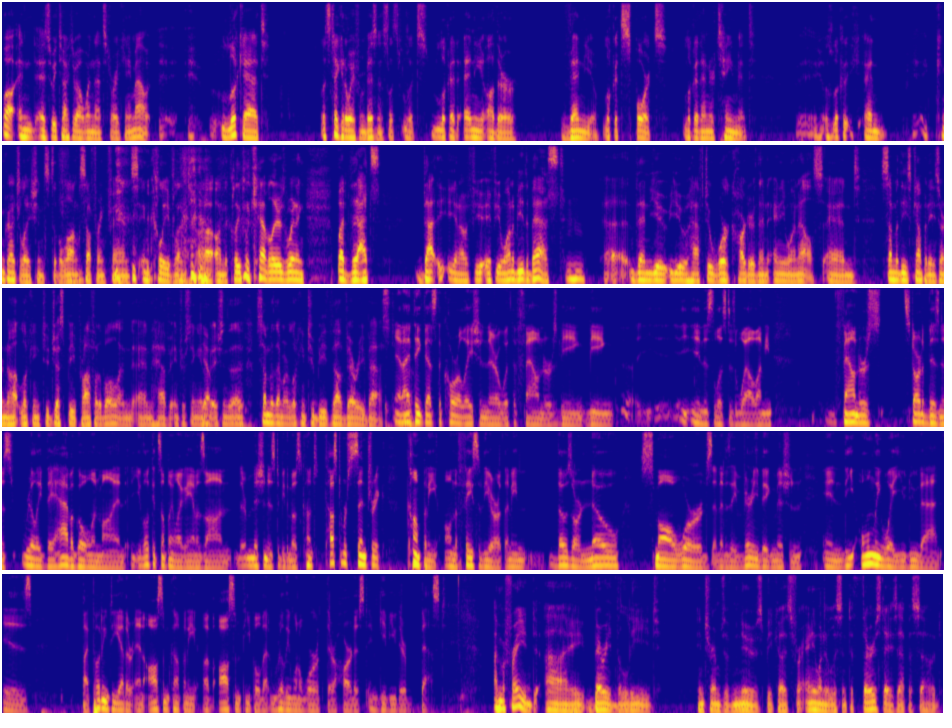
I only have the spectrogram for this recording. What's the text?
Well, and as we talked about when that story came out, look at let's take it away from business. Let's let's look at any other venue. Look at sports. Look at entertainment. Uh, Look at and congratulations to the long-suffering fans in Cleveland uh, on the Cleveland Cavaliers winning. But that's that you know if you if you want to be the best, uh, then you you have to work harder than anyone else. And some of these companies are not looking to just be profitable and and have interesting innovations. Uh, some of them are looking to be the very best. And I think that's the correlation there with the founders being being uh, in this list as well. I mean, founders start a business really they have a goal in mind. You look at something like Amazon, their mission is to be the most customer centric company on the face of the earth. I mean, those are no small words, and that is a very big mission. And the only way you do that is by putting together an awesome company of awesome people that really want to work their hardest and give you their best. I'm afraid I buried the lead in terms of news because for anyone who listened to Thursday's episode,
